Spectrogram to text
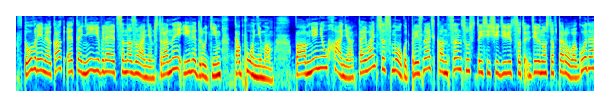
в то время как это не является названием страны или другим топонимом. По мнению Ханя, тайваньцы смогут признать консенсус 1992 года,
